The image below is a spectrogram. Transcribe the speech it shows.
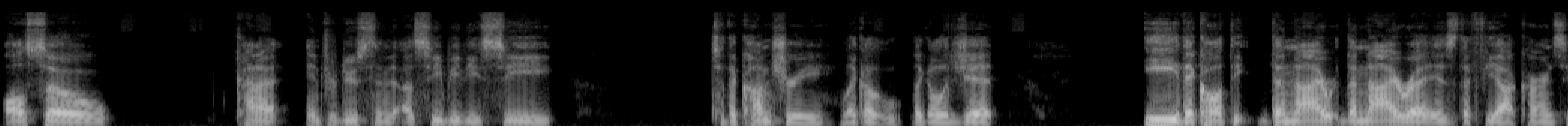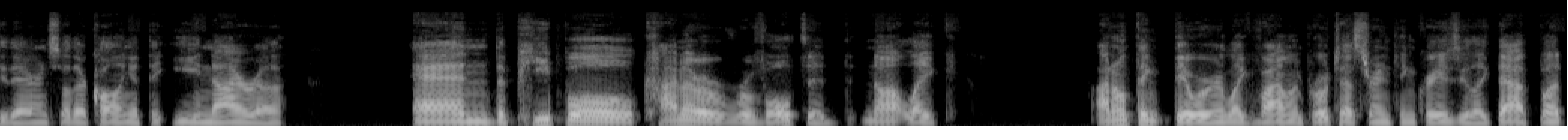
also kind of introduced a CBDC to the country, like a like a legit e. They call it the the naira. The naira is the fiat currency there, and so they're calling it the e naira. And the people kind of revolted, not like I don't think they were like violent protests or anything crazy like that, but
